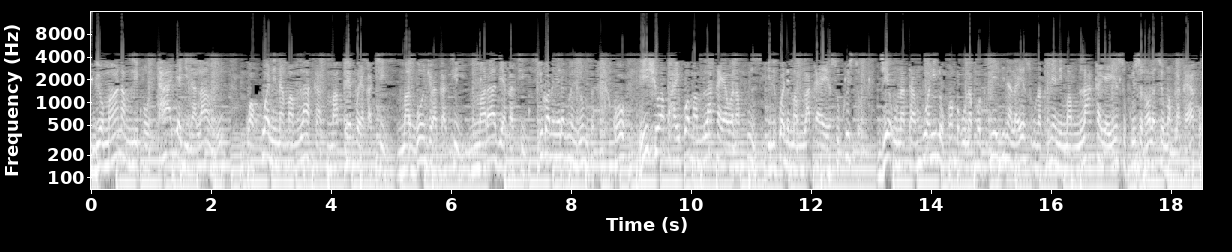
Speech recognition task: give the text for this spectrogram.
Ndio maana mlipotaja jina langu kwa kuwa nina mamlaka mapepo yakatii magonjwa yakatii maradhi yakatii sijui kawa nanyelea tunazungumza kwao ishu hapa haikuwa mamlaka ya wanafunzi ilikuwa ni mamlaka ya yesu kristo. Je unatambua hilo kwamba unapotumia jina la yesu unatumia ni mamlaka ya yesu kristo na wala sio mamlaka yako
